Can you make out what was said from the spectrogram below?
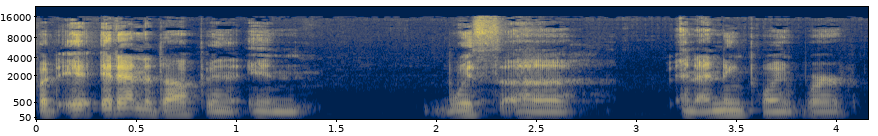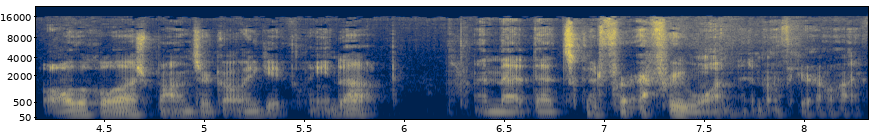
But it, it ended up in, in with uh, an ending point where all the coal ash ponds are going to get cleaned up, and that that's good for everyone in North Carolina.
